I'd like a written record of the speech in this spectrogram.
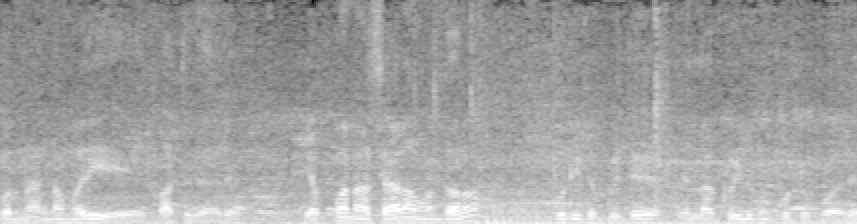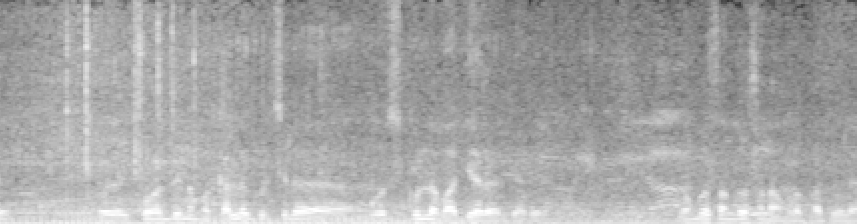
பிறந்த அண்ணன் மாதிரி பார்த்துக்கிறாரு. எப்போ நான் சேலம் வந்தாலும் கூட்டிகிட்டு போயிட்டு எல்லா கோயிலுக்கும் கூப்பிட்டு போவார். இப்போ வந்து நம்ம கள்ளக்குறிச்சியில் ஒரு ஸ்கூலில் வாத்தியாராக இருக்கார். ரொம்ப சந்தோஷம் நான் உங்களை பார்த்ததுல.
